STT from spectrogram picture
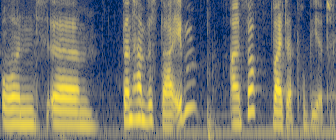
Und ähm, dann haben wir es da eben einfach weiter probiert.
